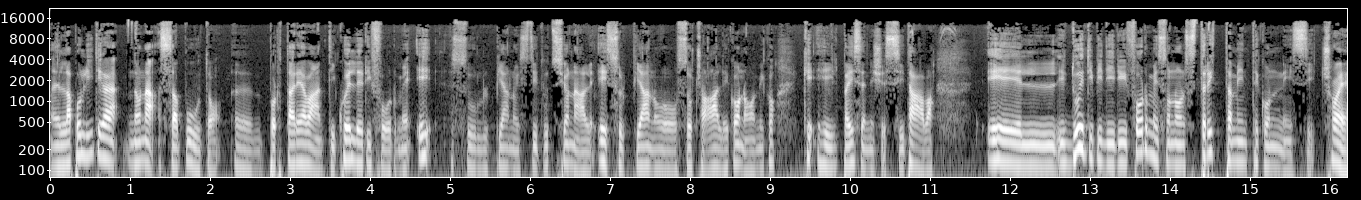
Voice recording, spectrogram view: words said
eh, la politica non ha saputo eh, portare avanti quelle riforme e sul piano istituzionale e sul piano sociale, economico che il paese necessitava e i due tipi di riforme sono strettamente connessi, cioè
